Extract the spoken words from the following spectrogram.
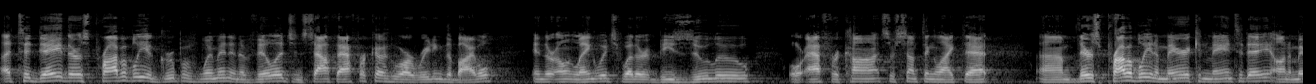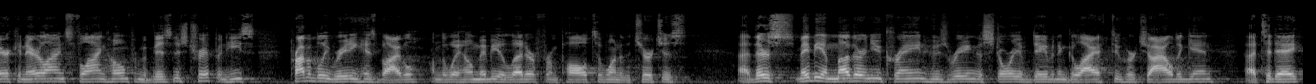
Uh, today, there's probably a group of women in a village in South Africa who are reading the Bible in their own language, whether it be Zulu or Afrikaans or something like that. Um, there's probably an American man today on American Airlines flying home from a business trip, and he's probably reading his Bible on the way home, maybe a letter from Paul to one of the churches. Uh, there's maybe a mother in Ukraine who's reading the story of David and Goliath to her child again uh, today.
